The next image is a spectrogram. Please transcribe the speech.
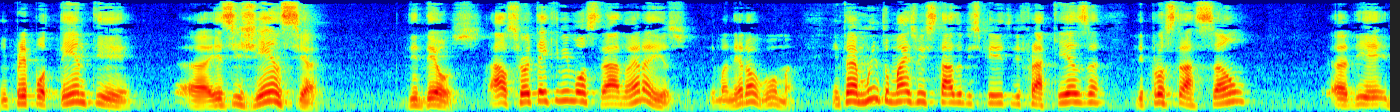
em prepotente uh, exigência de Deus. Ah, o Senhor tem que me mostrar. Não era isso, de maneira alguma. Então é muito mais um estado de espírito de fraqueza, de prostração, de,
